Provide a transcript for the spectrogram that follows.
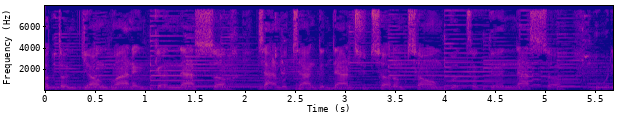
길었던 영화는 끝났어. 잘못한 건 단추처럼 처음부터 끝났어. 우릴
